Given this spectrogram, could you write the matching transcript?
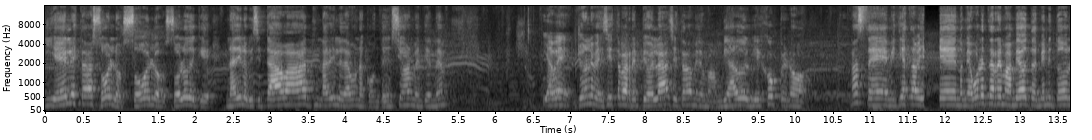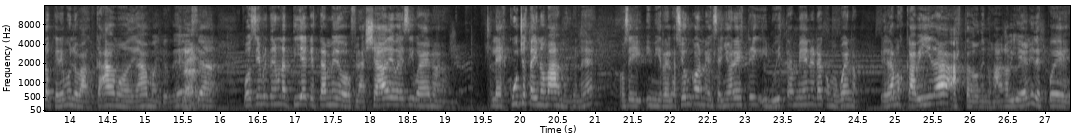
Y él estaba solo, solo, solo de que nadie lo visitaba, nadie le daba una contención, ¿me entienden? Y a ver, yo no le voy a decir estaba re piola, si estaba medio mambiado el viejo, pero no sé, mi tía está viendo, mi abuelo está re mambiado también y todo lo queremos y lo bancamos, digamos, ¿entendés? Claro. O sea, vos siempre tenés una tía que está medio flashada y vas a decir, bueno, la escucho hasta ahí nomás, ¿me entendés? O sea, y, mi relación con el señor este y Luis también era como, bueno, le damos cabida hasta donde nos haga bien y después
